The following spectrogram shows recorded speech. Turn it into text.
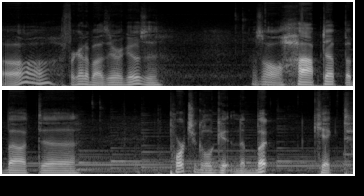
Oh, I forgot about Zaragoza. I was all hopped up about uh, Portugal getting the butt kicked.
